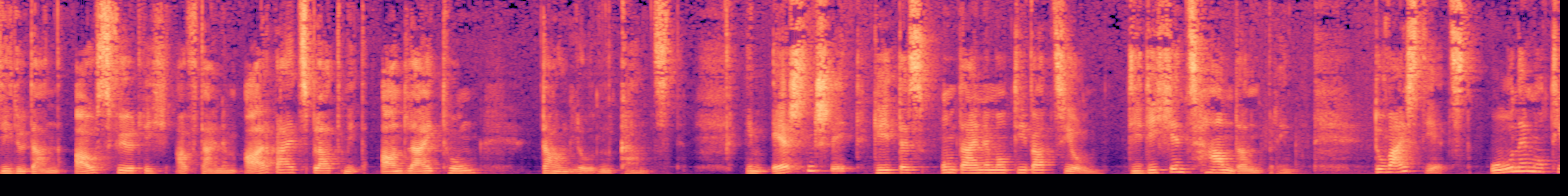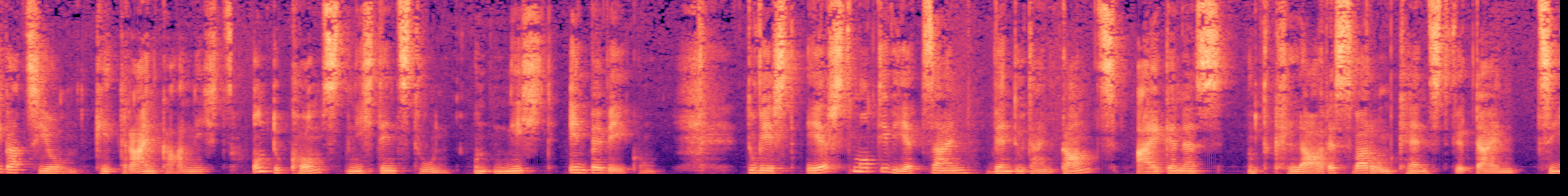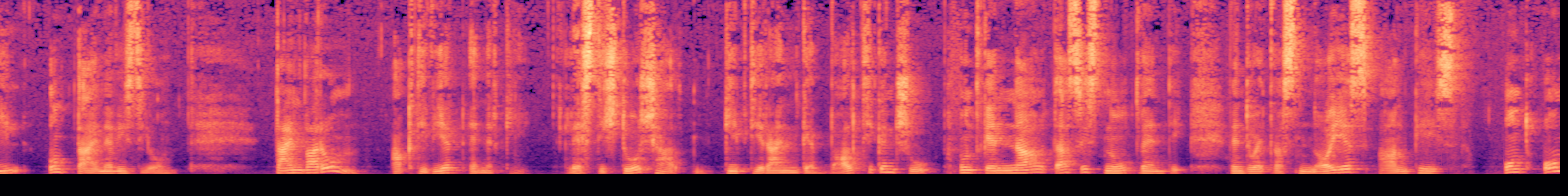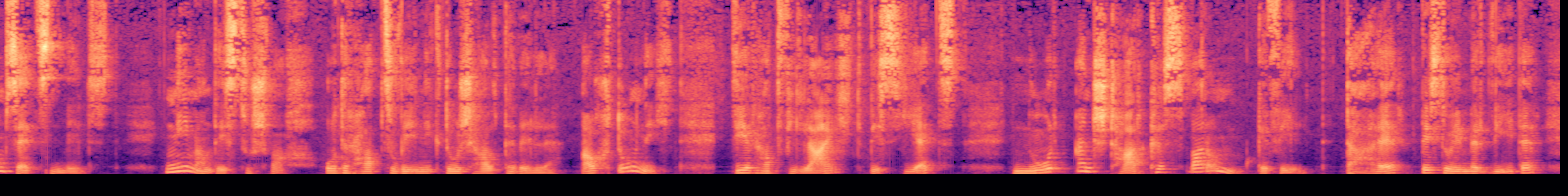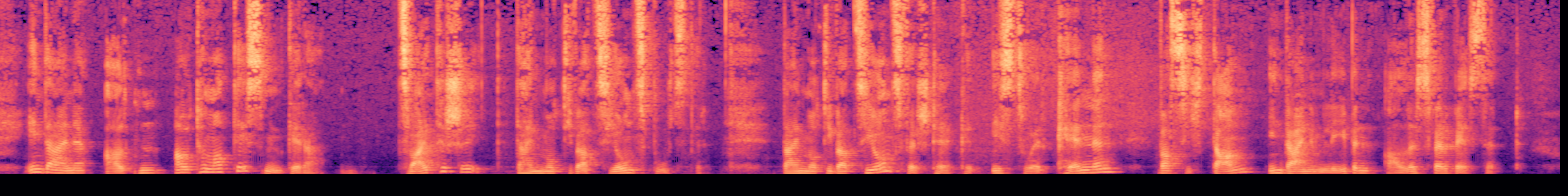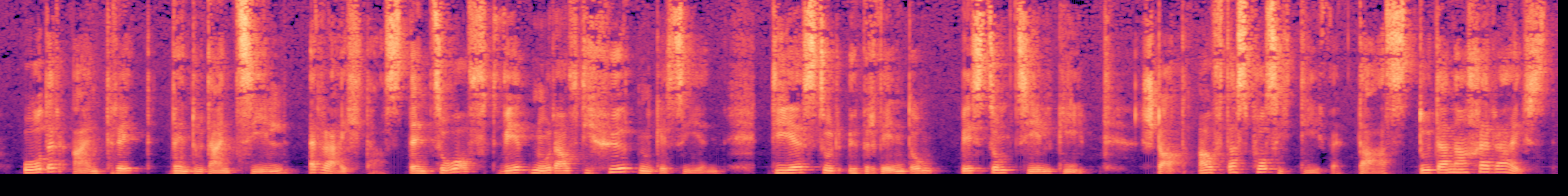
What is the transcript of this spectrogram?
die du dann ausführlich auf deinem Arbeitsblatt mit Anleitung downloaden kannst. Im ersten Schritt geht es um deine Motivation, die dich ins Handeln bringt. Du weißt jetzt, ohne Motivation geht rein gar nichts und du kommst nicht ins Tun und nicht in Bewegung. Du wirst erst motiviert sein, wenn du dein ganz eigenes und klares Warum kennst für dein Ziel und deine Vision. Dein Warum aktiviert Energie lässt dich durchhalten, gibt dir einen gewaltigen Schub. Und genau das ist notwendig, wenn du etwas Neues angehst und umsetzen willst. Niemand ist zu schwach oder hat zu wenig Durchhaltewille. Auch du nicht. Dir hat vielleicht bis jetzt nur ein starkes Warum gefehlt. Daher bist du immer wieder in deine alten Automatismen geraten. Zweiter Schritt, dein Motivationsbooster. Dein Motivationsverstärker ist zu erkennen, was sich dann in deinem Leben alles verbessert. Oder eintritt, wenn du dein Ziel erreicht hast. Denn zu oft wird nur auf die Hürden gesehen, die es zur Überwindung bis zum Ziel gibt, statt auf das Positive, das du danach erreichst.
